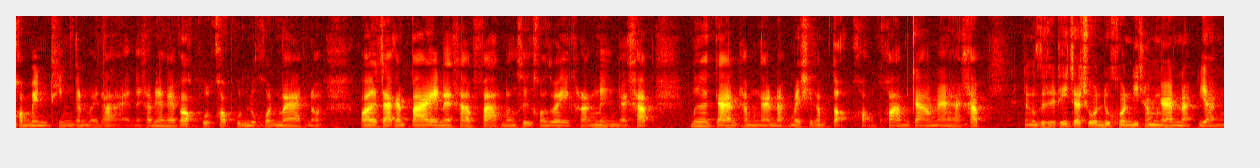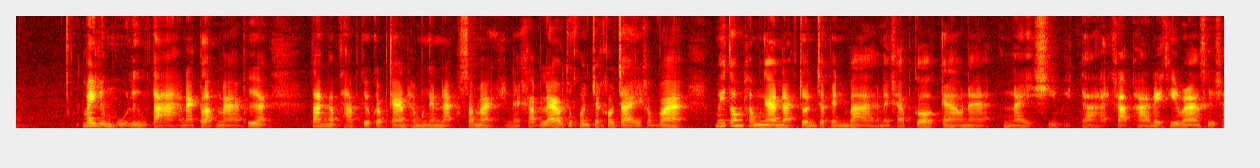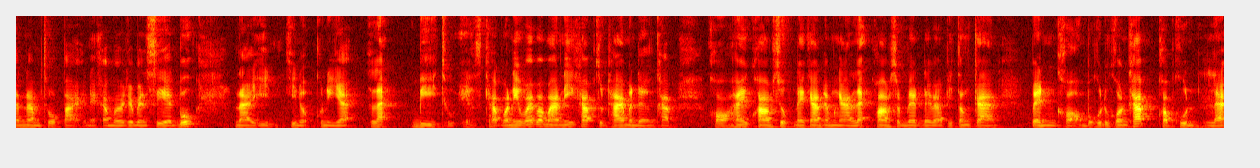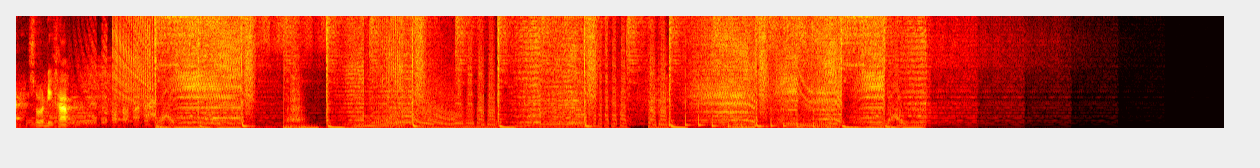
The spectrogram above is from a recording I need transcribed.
คอมเมนต์ทิ้งกันไว้ได้นะครับยังไงก็ขอบคุณทุกคนมากเนาะก่อนจะจากกันไปนะครับ ฝากหนังสือของตัวเองครั้งหนึ่งนะครับ เมื่อการทำงานหนักไม่ใช่คำตอบของความก้าวหน้าครับหนังสือที่จะชวนทุกคนที่ทำงานหนักอย่างไม่ลืมหูลืมตานะกลับมาเพื่อ ตั้งคำถามเกี่ยวกับการทำงานหนักสมัยนะครับ แล้วทุกคนจะเข้าใจครับว่าไม่ต้องทำงานหนักจนจะเป็นบ้านะครับ ก็ก้าวหน้าในชีวิตได้ครับ หาได้ที่ร้านสื่อชั้นนำทั่วไปนะครับไม่ว่าจะเป็น c ียบุ๊กนายอินกินคุนิยะและ B2S ครับ วันนี้ไว้ประมาณนี้ครับ สุดท้ายเหมือนเดิมครับ ขอให้ความสุขในการทำงานและความสำเร็จในแบบที่ต้องการเป็นของพวกคุณทุกคนครับ ขอบคุณและสวัสดีครับ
